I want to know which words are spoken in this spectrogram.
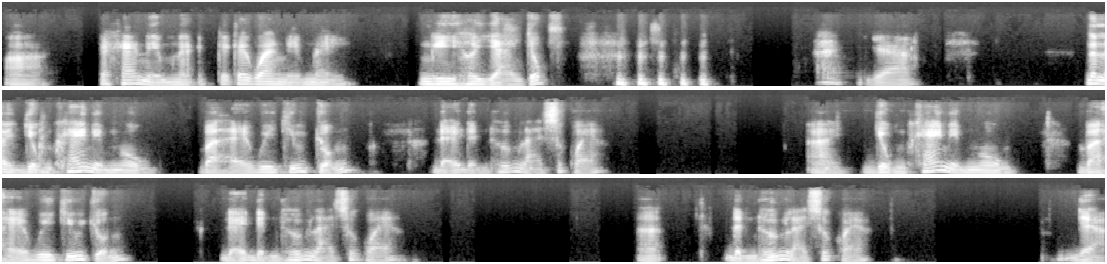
À, cái khái niệm này cái cái quan niệm này nghi hơi dài chút. Dạ. Nên là dùng khái niệm nguồn và hệ quy chiếu chuẩn để định hướng lại sức khỏe. À, dùng khái niệm nguồn và hệ quy chiếu chuẩn để định hướng lại sức khỏe. À, định hướng lại sức khỏe. Dạ.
